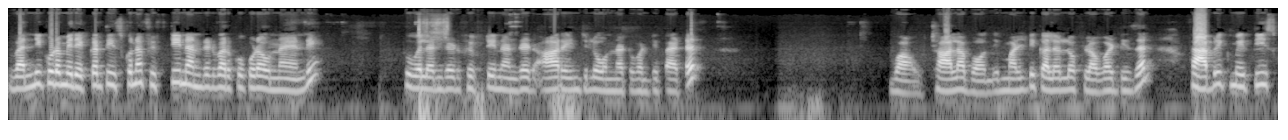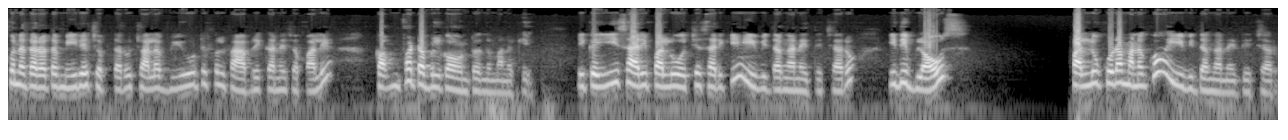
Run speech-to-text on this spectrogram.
ఇవన్నీ కూడా మీరు ఎక్కడ తీసుకున్నా ఫిఫ్టీన్ హండ్రెడ్ వరకు కూడా ఉన్నాయండి. ట్వెల్వ్ హండ్రెడ్ ఫిఫ్టీన్ హండ్రెడ్ ఆ రేంజ్లో ఉన్నటువంటి ప్యాటర్న్ వావ్ చాలా బాగుంది. మల్టీ కలర్లో ఫ్లవర్ డిజైన్ ఫ్యాబ్రిక్ మీరు తీసుకున్న తర్వాత మీరే చెప్తారు. చాలా బ్యూటిఫుల్ ఫ్యాబ్రిక్ అనే చెప్పాలి. కంఫర్టబుల్గా ఉంటుంది మనకి. ఇక ఈ శారీ పళ్ళు వచ్చేసరికి ఈ విధంగానైతే ఇచ్చారు ఇది బ్లౌజ్ పళ్ళు కూడా మనకు ఈ విధంగానైతే ఇచ్చారు.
